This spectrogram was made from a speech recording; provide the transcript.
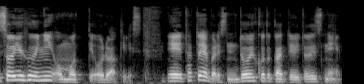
そういうふうに思っておるわけです。えー、例えばですね、どういうことかというとですね、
